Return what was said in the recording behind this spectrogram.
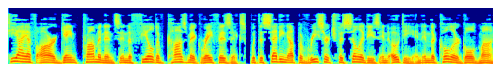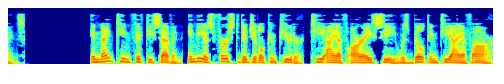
TIFR gained prominence in the field of cosmic ray physics, with the setting up of research facilities in Ooty and in the Kolar gold mines. In 1957, India's first digital computer, TIFR-AC was built in TIFR.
